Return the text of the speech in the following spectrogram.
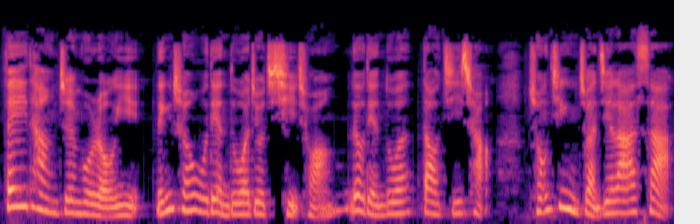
飞一趟真不容易。凌晨五点多就起床，六点多到机场，重庆转机拉萨，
